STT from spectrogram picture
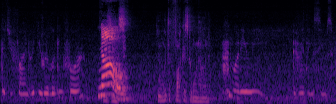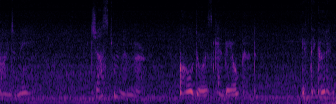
Did you find what you were looking for? No! Then what the fuck is going on? What do you mean? Everything seems fine to me. Just remember, all doors can be opened. If they couldn't,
